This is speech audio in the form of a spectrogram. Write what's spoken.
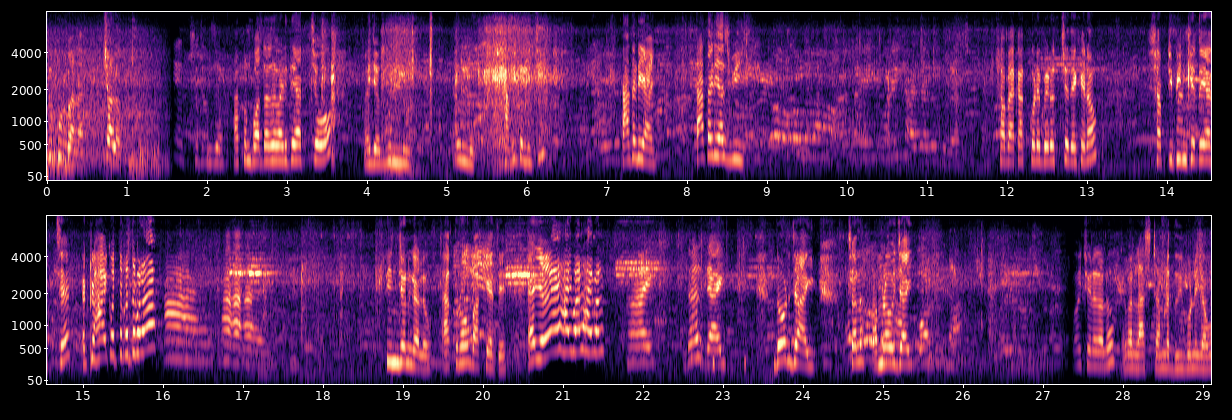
দুপুরবেলা চলো। এখন বদাদের বাড়িতে যাচ্ছে ও, ওই যে গুল্লু। গুল্লু, খাবি তো লুচি? তাড়াতাড়ি আয়, তাড়াতাড়ি আসবি। সব এক এক করে বেরোচ্ছে, দেখে নাও। সব টিফিন খেতে যাচ্ছে। একটু হাই করতে করতে পারা তিনজন গেল এখনও বাকি আছে। এই যে হাই বল হাই বল। হাই যাই। দৌড় যাই। চলো আমরাও যাই। ওই চলে গেল এবার লাস্টে আমরা দুই বোনে যাব।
